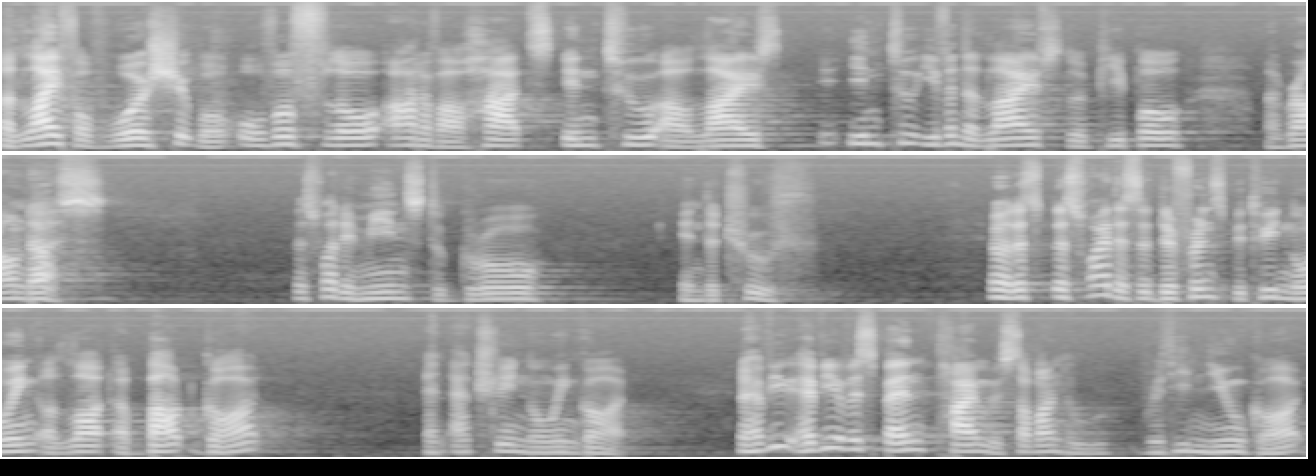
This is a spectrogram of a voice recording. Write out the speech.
a life of worship will overflow out of our hearts into our lives, into even the lives of the people around us. That's what it means to grow in the truth. You know, that's, that's why there's a difference between knowing a lot about God and actually knowing God. Now, have, you, have you ever spent time with someone who really knew God,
